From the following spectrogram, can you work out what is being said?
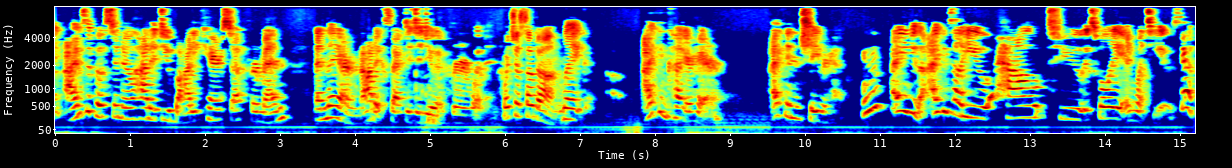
like I'm supposed to know how to do body care stuff for men, and they are not expected to do it for women. Which is so dumb. Like, I can cut your hair. I can shave your head. Mhm. I can do that. I can tell you how to exfoliate and what to use. Yeah.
